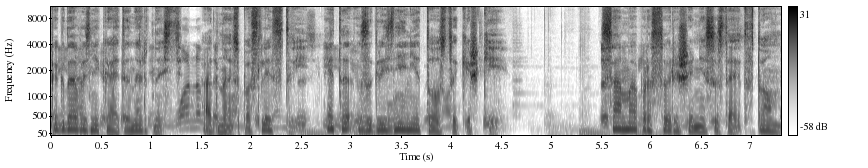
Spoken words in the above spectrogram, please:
Когда возникает инертность, одно из последствий — это загрязнение толстой кишки. Самое простое решение состоит в том,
